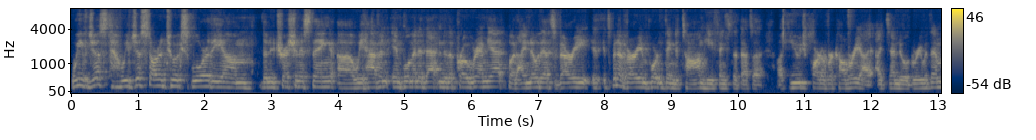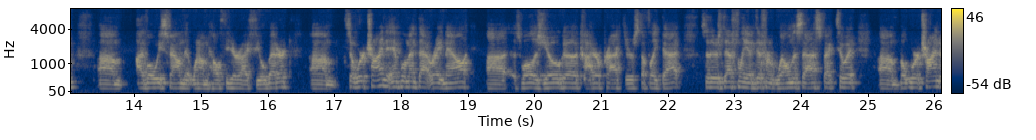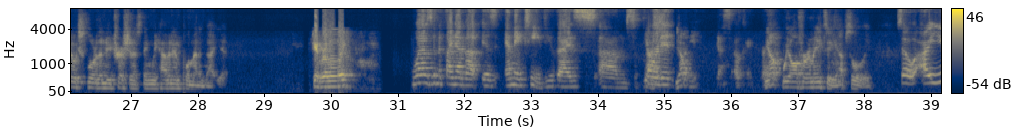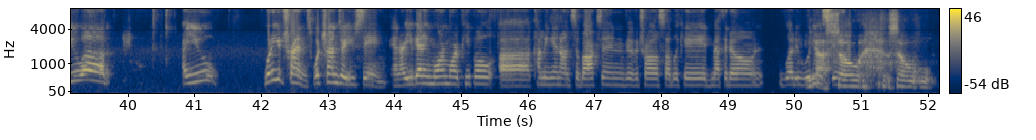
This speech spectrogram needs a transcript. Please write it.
We've just we've just started to explore the um, the nutritionist thing. Uh, we haven't implemented that into the program yet, but I know that's very. It's been a very important thing to Tom. He thinks that that's a, a huge part of recovery. I, I tend to agree with him. Um, I've always found that when I'm healthier, I feel better. Um, so we're trying to implement that right now uh, as well as yoga, chiropractor, stuff like that. So there's definitely a different wellness aspect to it. Um, but we're trying to explore the nutritionist thing. We haven't implemented that yet. Kimberly? What I was going to find out about is MAT. Do you guys um, support yes. it? Yep. Yes. Okay. Great. Yep. We offer MAT. Absolutely. So are you, uh, are you what are your trends? What trends are you seeing? And are you getting more and more people uh, coming in on Suboxone, Vivitrol, Sublocade, Methadone? What, what yeah, so so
